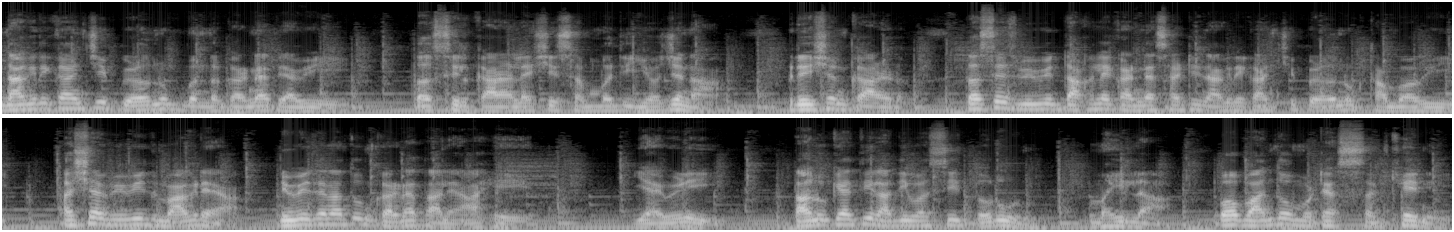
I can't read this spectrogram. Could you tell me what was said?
नागरिकांची पिळवणूक बंद करण्यात यावी. तहसील कार्यालयाशी संबंधित योजना रेशन कार्ड तसेच विविध दाखले काढण्यासाठी नागरिकांची पिळवणूक थांबवावी अशा विविध मागण्या निवेदनातून करण्यात आल्या आहेत. यावेळी तालुक्यातील आदिवासी तरुण महिला व बांधव मोठ्या संख्येने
